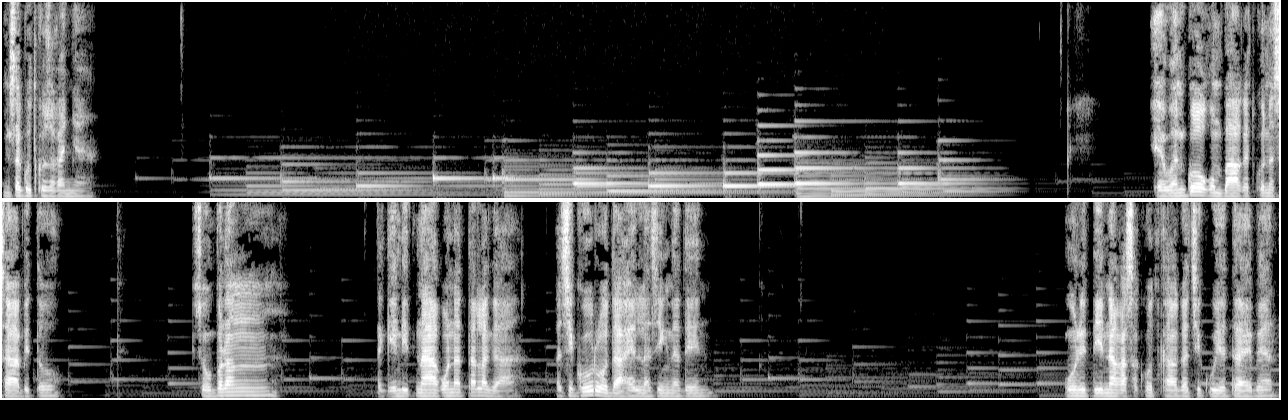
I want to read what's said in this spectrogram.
Ang sagot ko sa kanya. Ewan ko kung bakit ko nasabi to. Sobrang naginit na ako na talaga at siguro dahil lasing na din. Ngunit di nakasakot kagad si Kuya Driver.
